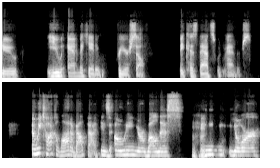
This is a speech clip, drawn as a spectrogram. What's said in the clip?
to you advocating for yourself because that's what matters and we talk a lot about that is owning your wellness, mm-hmm. being your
